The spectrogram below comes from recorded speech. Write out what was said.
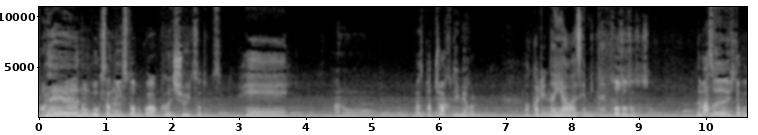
あれの豪輝さんのインストは僕はかなり秀逸だと思うんですよ。へえ、あのまずパッチワークって意味わかる？わかる、縫い合わせみたいな。そうそうそうそうそう。でまず一言、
